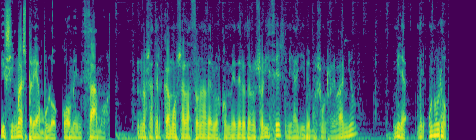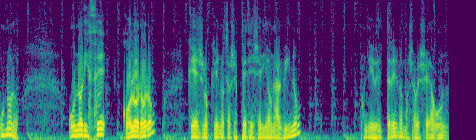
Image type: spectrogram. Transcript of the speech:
Y sin más preámbulo, comenzamos. Nos acercamos a la zona de los comederos de los orices. Mira, allí vemos un rebaño. Mira, un oro, un oro un orice color oro, que es lo que en otras especies sería un albino, nivel 3, vamos a ver si hay algún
